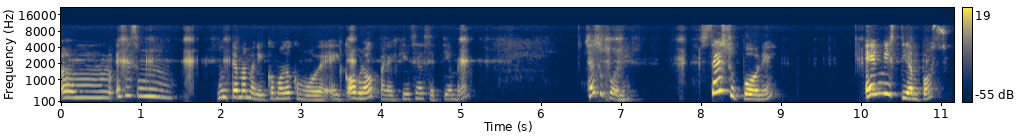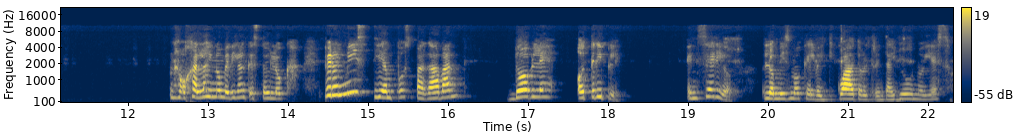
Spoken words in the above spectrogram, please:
um, ese es un, un tema más incómodo como el cobro para el 15 de septiembre. Se supone, se supone, en mis tiempos, ojalá y no me digan que estoy loca, pero en mis tiempos pagaban doble o triple. En serio, lo mismo que el 24, el 31 y eso.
